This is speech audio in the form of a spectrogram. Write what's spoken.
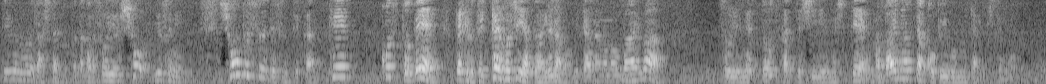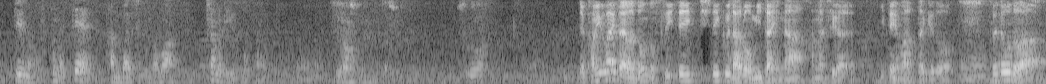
っていうのを出したりとかだからそういう勝要するに勝負数ですっていうか低コストでだけど絶対欲しいやつはいるだろうみたいなのの場合はそういうネットを使って CM して、まあ、場合によってはコピー本みたいにしてもっていうのも含めて販売するのは極めて有効かなと確かに。それは。じゃあ紙媒体はどんどん推定していくだろうみたいな話が以前はあったけど、そういったことは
